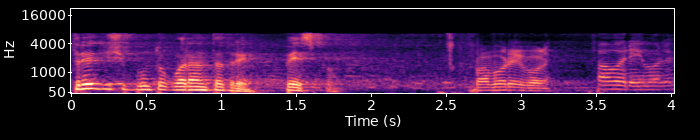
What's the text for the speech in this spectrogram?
13.43 Pesco. Favorevole. Favorevole.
